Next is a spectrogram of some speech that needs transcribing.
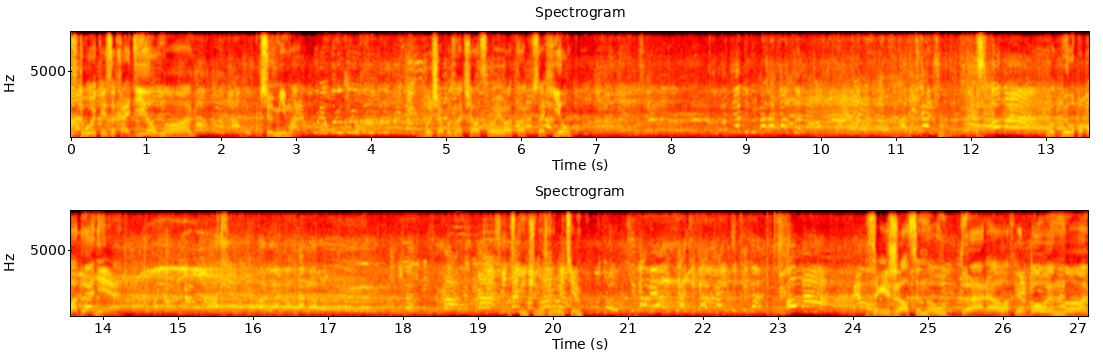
С двойкой заходил, но все мимо. Больше обозначал свою атаку Сахил. Вот было попадание. Клинча нужно выйти. Заряжался на удар Аллахвердовый, но...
